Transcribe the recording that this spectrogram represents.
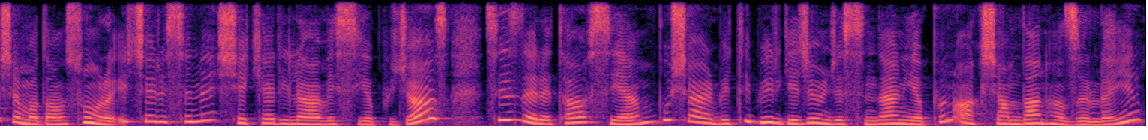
aşamadan sonra içerisine şeker ilavesi yapacağız. Sizlere tavsiyem bu şerbeti bir gece öncesinden yapın, akşamdan hazırlayın.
